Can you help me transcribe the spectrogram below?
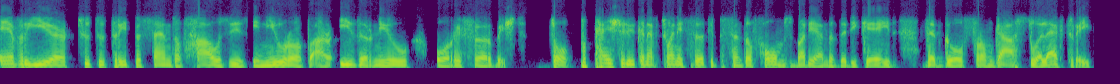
every year 2 to 3% of houses in Europe are either new or refurbished. So potentially you can have 20, 30% of homes by the end of the decade that go from gas to electric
